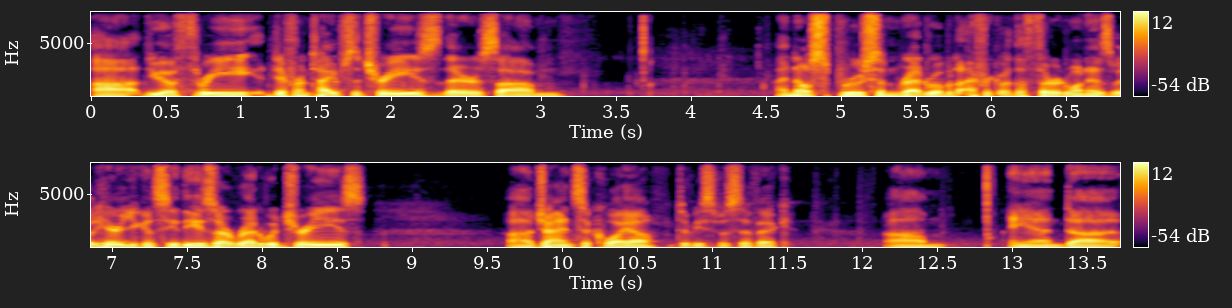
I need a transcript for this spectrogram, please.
Uh, you have three different types of trees. There's, um, I know spruce and redwood, but I forget what the third one is. But here you can see these are redwood trees, uh, giant sequoia to be specific. Um, and uh,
